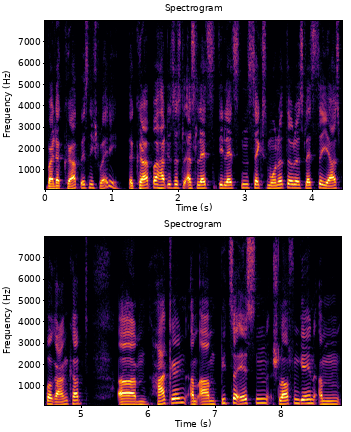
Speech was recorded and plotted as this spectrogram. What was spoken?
weil der Körper ist nicht ready. Der Körper hat jetzt als letzte, die letzten sechs Monate oder das letzte Jahr das Programm gehabt, ähm, hackeln, am Abend Pizza essen, schlafen gehen, am,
